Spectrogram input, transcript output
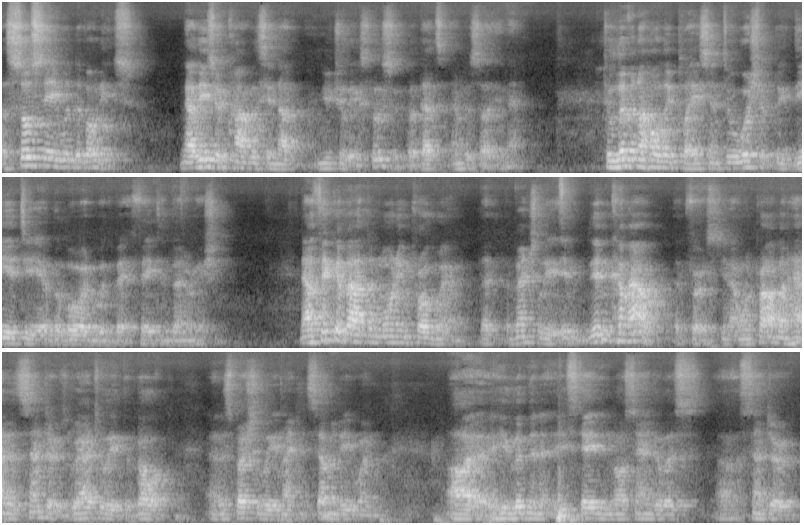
associate with devotees now, these are obviously not mutually exclusive, but that's emphasizing that. To live in a holy place and to worship the deity of the Lord with faith and veneration. Now, think about the morning program that eventually, it didn't come out at first. You know, when Prabhupada had his centers gradually it developed, and especially in 1970 when Uh, he lived in, he stayed in Los Angeles uh, Center,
